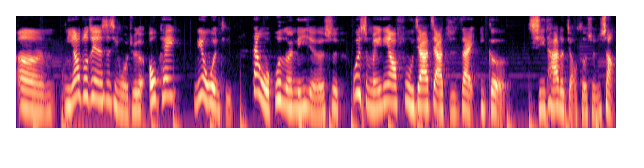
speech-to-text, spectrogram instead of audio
嗯，你要做这件事情，我觉得 OK。没有问题，但我不能理解的是，为什么一定要附加价值在一个其他的角色身上？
